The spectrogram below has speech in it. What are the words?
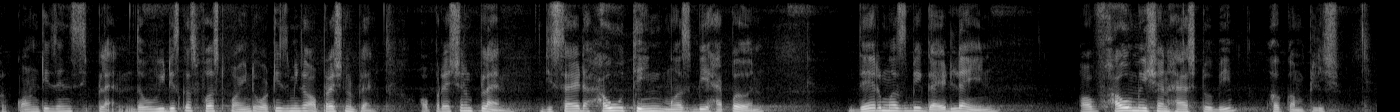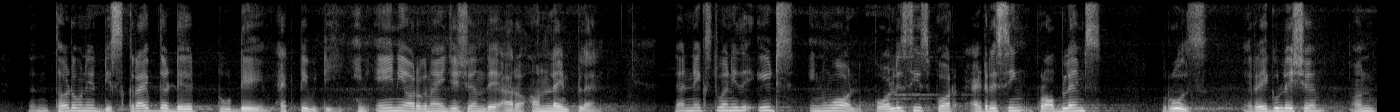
or contingency plan. Though we discuss first point what is mean the operational plan? Operational plan decide how thing must be happen. There must be guideline of how mission has to be accomplished. Then third one is describe the day to day activity. In any organization they are online plan. The next one is it's involved policies for addressing problems rules regulation and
